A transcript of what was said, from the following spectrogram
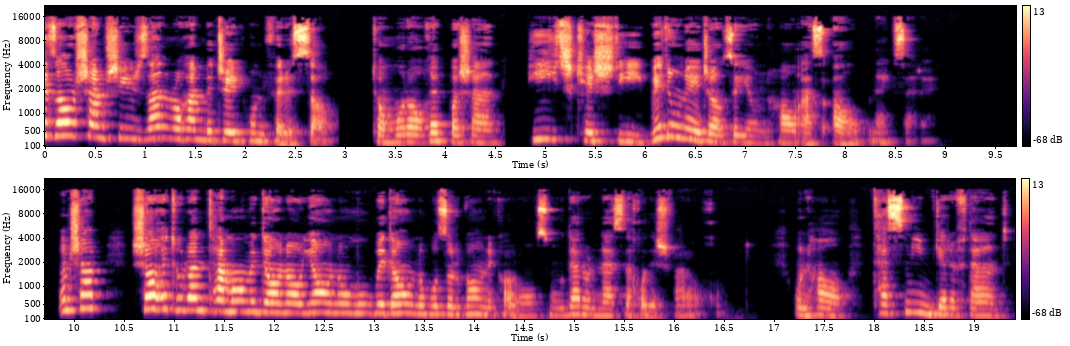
هزار شمشیر زن رو هم به جیهون فرستاد تا مراقب باشند هیچ کشتی بدون اجازه اونها از آب نگذره. اون شب شاه توران تمام دانایان و موبدان و بزرگان کارآزموده رو نزد خودش فراخوند. اونها تصمیم گرفتند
